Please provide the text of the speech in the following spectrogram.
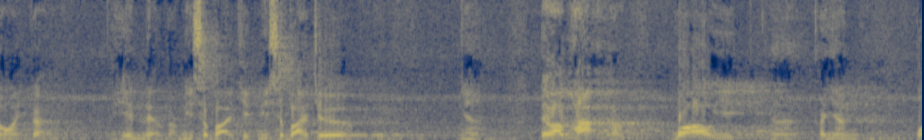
น้อยก็เห็นแล้วก็มีสบายจิตมีสบายเจอ นี่ยแต่ว่าพระก็บ่เอาอีกอ่าก็ยังบ่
